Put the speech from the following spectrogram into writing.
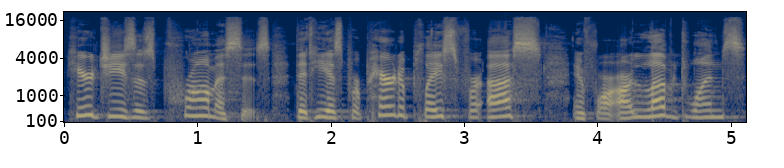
Here, Jesus promises that He has prepared a place for us and for our loved ones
